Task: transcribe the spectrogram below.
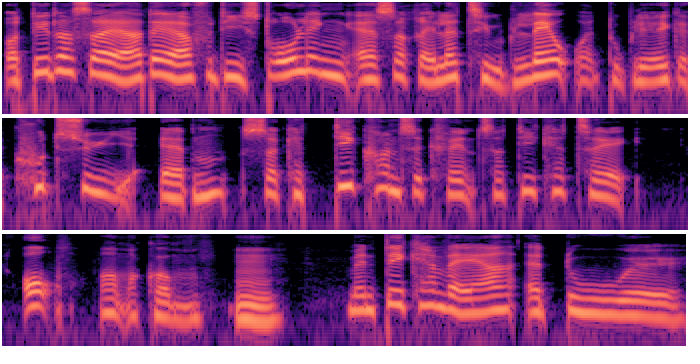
Og det der så er, det er, fordi strålingen er så relativt lav, at du bliver ikke akut syg af den, så kan de konsekvenser, de kan tage år om at komme. Mm. Men det kan være, at du, øh,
